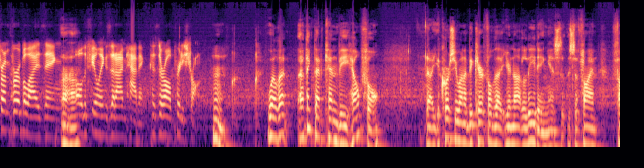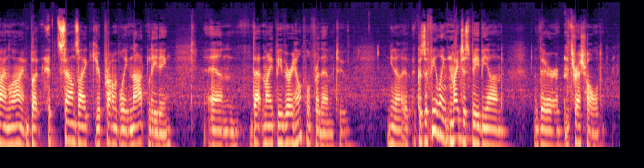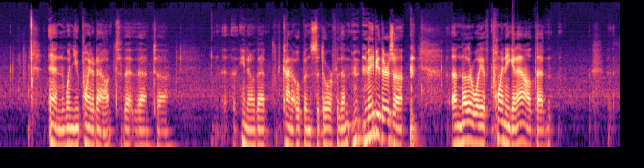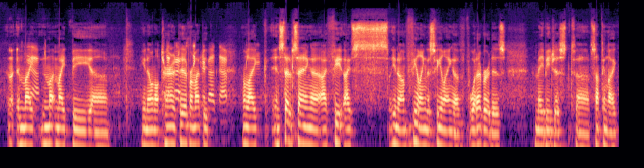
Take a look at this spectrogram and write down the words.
from verbalizing Uh-huh. all the feelings that I'm having because they're all pretty strong. Hmm. Well, that I think that can be helpful. Uh, of course, you want to be careful that you're not leading. It's, it's a fine fine line, but it sounds like you're probably not leading, and that might be very helpful for them to, you know, because the feeling might just be beyond their threshold. And when you point it out, that that uh, you know that kind of opens the door for them. M- Maybe there's a another way of pointing it out that it might Yeah. mi- might be uh, you know, an alternative, or might be like instead of saying uh, I feel I, you know, I'm feeling this feeling of whatever it is, maybe just uh, something like,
